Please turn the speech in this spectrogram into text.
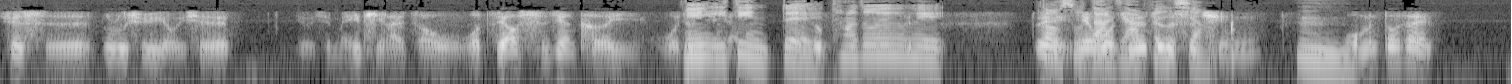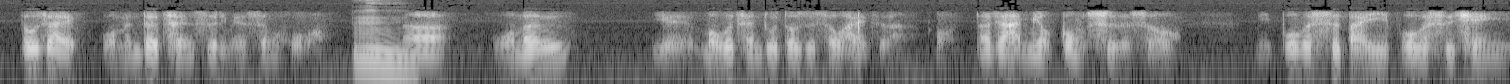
确实陆陆续续有一些有一些媒体来找我，我只要时间可以，我就一定对他都会告诉对，因为我觉得这个事情，嗯，我们都在都在我们的城市里面生活，嗯，那我们也某个程度都是受害者。哦大家还没有共识的时候，你拨个四百亿，拨个四千亿，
